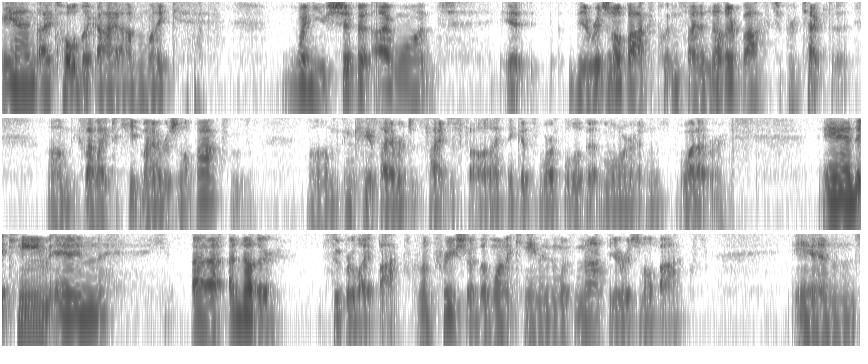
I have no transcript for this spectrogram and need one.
And I told the guy, I'm like, when you ship it, I want it the original box put inside another box to protect it, um, because I like to keep my original boxes. Um, in case I ever decide to sell it, I think it's worth a little bit more and whatever. And it came in uh, another SupraLite box because I'm pretty sure the one it came in was not the original box. And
